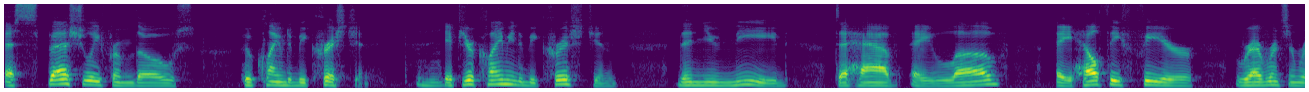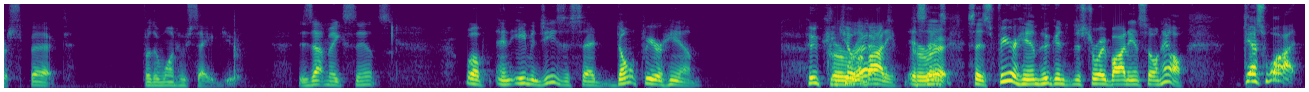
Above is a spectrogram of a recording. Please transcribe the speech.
especially from those who claim to be Christian. If you're claiming to be Christian, then you need to have a love, a healthy fear, reverence, and respect for the one who saved you. Does that make sense? Well, and even Jesus said, "Don't fear him who can kill the body." It says, says, "Fear him who can destroy body and soul in hell." Guess what?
